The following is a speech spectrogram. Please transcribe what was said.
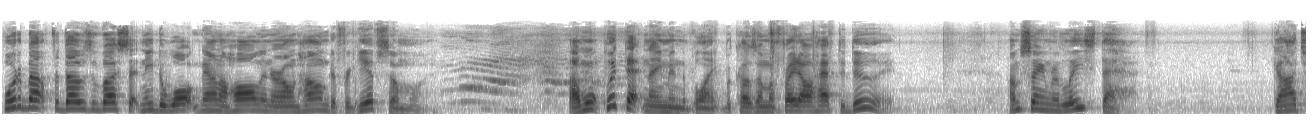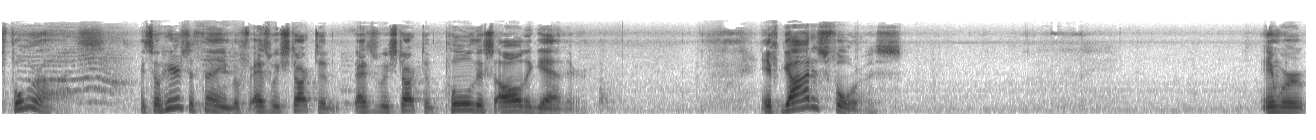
What about for those of us that need to walk down a hall in our own home to forgive someone? I won't put that name in the blank because I'm afraid I'll have to do it. I'm saying release that. God's for us. And so here's the thing as we start to as we start to pull this all together. If God is for us and we're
